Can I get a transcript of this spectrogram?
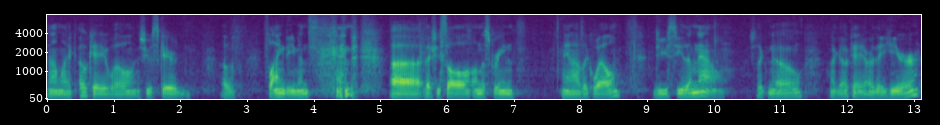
and I'm like, okay, well, and she was scared of flying demons and uh, that she saw on the screen. And I was like, well, do you see them now? She's like, no. I go, okay, are they here?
